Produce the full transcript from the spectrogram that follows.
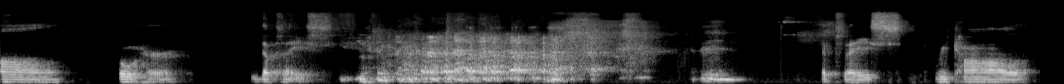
all over the place. the place we call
